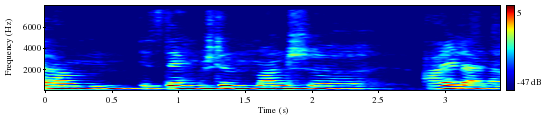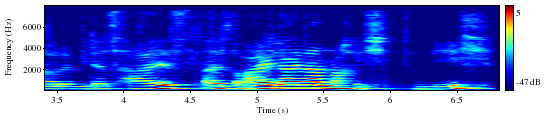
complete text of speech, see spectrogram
Ähm, jetzt denken bestimmt manche Eyeliner oder wie das heißt. Also Eyeliner mache ich nicht.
